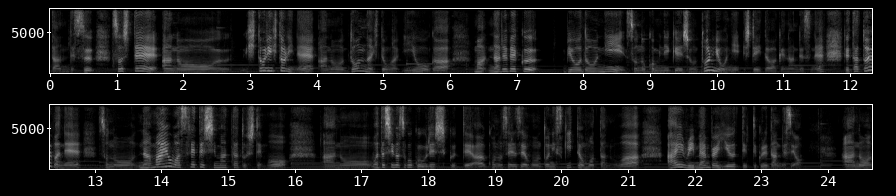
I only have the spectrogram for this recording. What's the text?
たんです。そしてあの一人一人ねあのどんな人がいようが、まあ、なるべく平等にそのコミュニケーションを取るようにしていたわけなんですね。で例えばねその名前を忘れてしまったとしてもあの私がすごく嬉しくてあこの先生本当に好きって思ったのは「I remember you」って言ってくれたんですよ。あの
